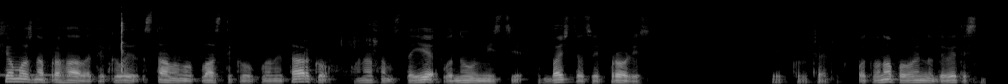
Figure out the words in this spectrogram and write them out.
Що можна прогавити? Коли ставимо пластикову планетарку, вона там стає в одному місці. От бачите, оцей проріз, як крючечок. От воно повинно дивитися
